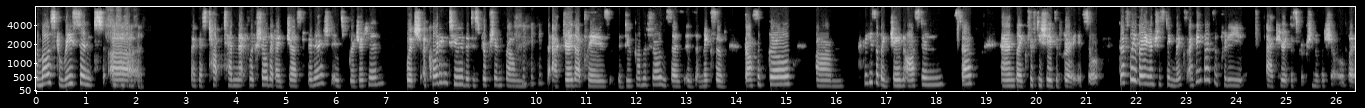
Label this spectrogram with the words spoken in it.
the most recent, uh, I guess, top 10 Netflix show that I just finished is Bridgerton, which, according to the description from the actor that plays the Duke on the show, he says is a mix of Gossip Girl, um, I think he said like Jane Austen stuff, and like Fifty Shades of Grey. So definitely a very interesting mix. I think that's a pretty accurate description of the show, but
